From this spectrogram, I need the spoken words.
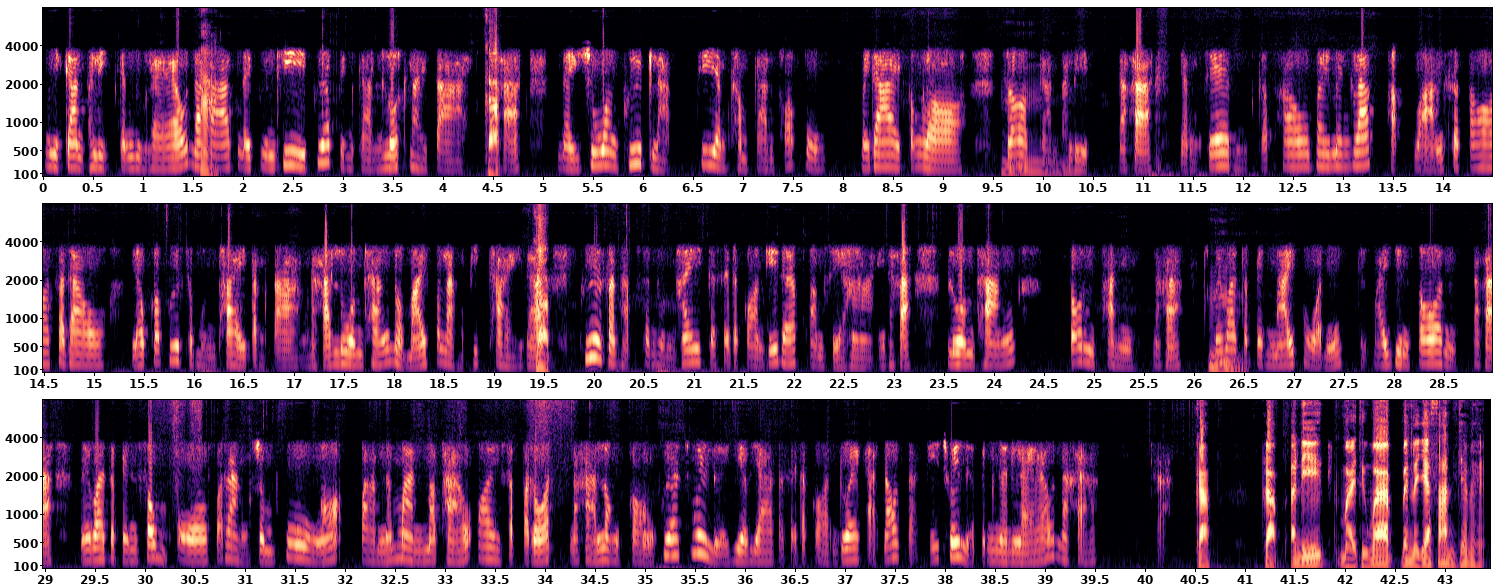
มีการผลิตกันอยู่แล้วนะคะ ในพื้นที่เพื่อเป็นการลดรายจ่ายครับนะคะ ในช่วงพืชหลักที่ยังทำการเพาะปลูกไม่ได้ต้องรอรอบการผลิตนะคะ อย่างเช่นกะเพราใบแมงลัก ผักหวานสะตอสะเดา แล้วก็พืชสมุนไพรต่างๆนะคะ รวมทั้งหน่อไม้ฝรั่งพริกไทยนะครับเพื่อสนับสนุนให้เกษตรกรที่ได้รับความเสียหายนะคะ รวมทั้ง ต้นพันธุ์นะคะอืมไม่ว่าจะเป็นไม้ผลหรือไม้ยืนต้นนะคะ ไม่ว่าจะเป็นส้มโอฝรั่งชมพู่เงาะปาล์มน้ำมันมะพร้าวอ้อยสับปะรดนะคะลองกองเพื่อช่วยเหลือเยียวยาเกษตรกรด้วยค่ะ นอกจากที่ช่วยเหลือเป็นเงินแล้วนะคะครับครับอันนี้หมายถึงว่าเป็นระยะสั้นใช่ไหมฮะ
